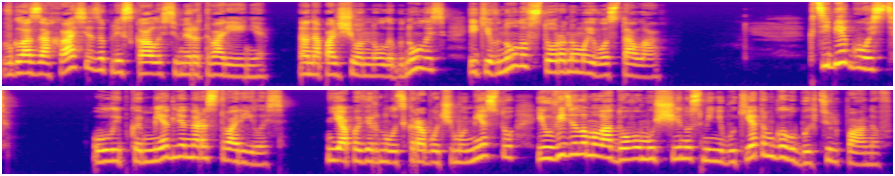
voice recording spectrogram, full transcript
В глазах Аси заплескалось умиротворение. Она польщенно улыбнулась и кивнула в сторону моего стола. «К тебе гость!» Улыбка медленно растворилась. Я повернулась к рабочему месту и увидела молодого мужчину с мини-букетом голубых тюльпанов.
